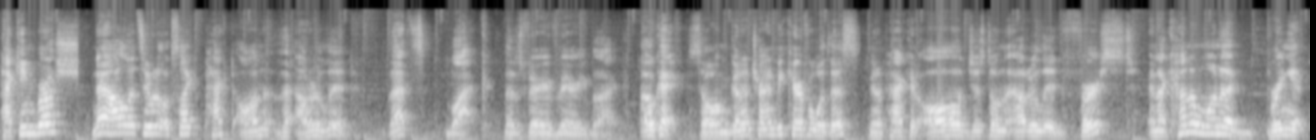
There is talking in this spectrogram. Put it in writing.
packing brush. Now let's see what it looks like packed on the outer lid. That's black. That is very, very black. Okay, so I'm gonna try and be careful with this. I'm gonna pack it all just on the outer lid first. And I kinda wanna bring it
